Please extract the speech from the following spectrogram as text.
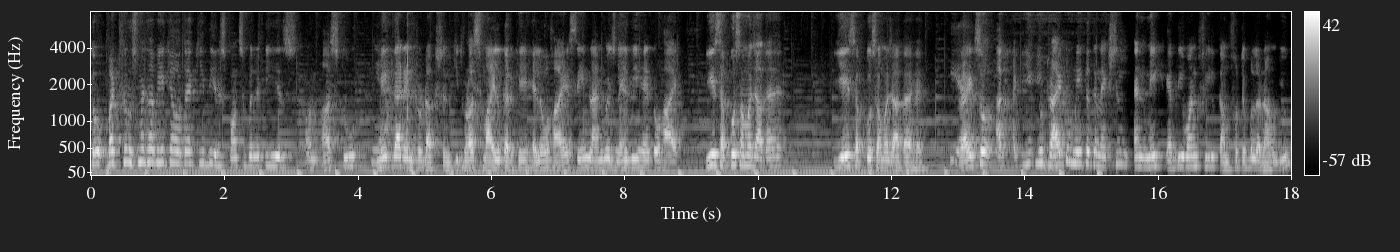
तो बट फिर उसमें कब ये क्या होता है कि the responsibility is on us to make that introduction कि थोड़ा स्माइल करके हेलो हाय सेम लैंग्वेज नहीं भी है तो हाय ये सबको समझ आता है ये सबको समझ आता है right so you try to make a connection and make everyone feel comfortable around you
